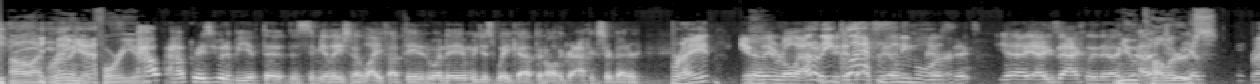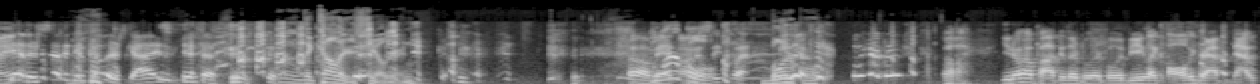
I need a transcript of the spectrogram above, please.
Oh, I've ruined it for you. How how crazy would it be if the, the simulation of life updated one day and we just wake up and all the graphics are better? right You know, they roll out. I don't the- need glasses Unreal- anymore. Unreal Yeah, yeah, exactly. They're like New "Wow, colors. right Yeah, there's seven new colors, guys. Yeah. The colors, children. Oh man, Blurple. honestly, what? Blurple. Oh, you know how popular Blurple would be? Like all the graph that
